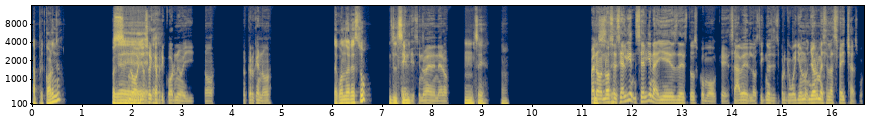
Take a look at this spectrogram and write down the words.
¿Capricornio? Porque, Sí. No, yo soy eh, Capricornio y no, no creo que no. ¿De cuándo eres tú? Del El 5. 19 de enero. Mm, sí. Ah. Bueno, no Este. sé si alguien, si alguien ahí es de estos como que sabe los signos, de- porque güey, yo no, yo no me sé las fechas, güey.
